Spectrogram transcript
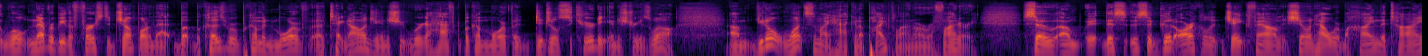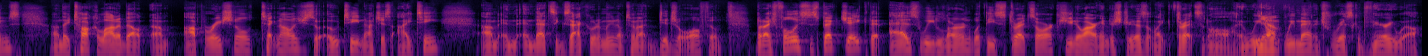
will never be the first to jump onto that, but because we're becoming more of a technology industry, we're going to have to become more more of a digital security industry as well. Um, you don't want somebody hacking a pipeline or a refinery. So um, it, this this is a good article that Jake found. It's showing how we're behind the times. Um, they talk a lot about um, operational technology, so OT, not just IT, um, and and that's exactly what I mean. I'm talking about digital oil field. But I fully suspect, Jake, that as we learn what these threats are, because you know our industry doesn't like threats at all, and we Yep. don't we manage risk very well.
